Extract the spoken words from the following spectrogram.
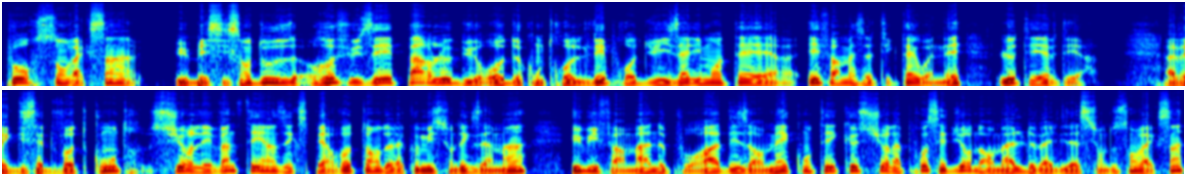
pour son vaccin UB612 refusée par le Bureau de contrôle des produits alimentaires et pharmaceutiques taïwanais, le TFDA. Avec 17 votes contre, sur les 21 experts votants de la commission d'examen, Ubipharma ne pourra désormais compter que sur la procédure normale de validation de son vaccin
